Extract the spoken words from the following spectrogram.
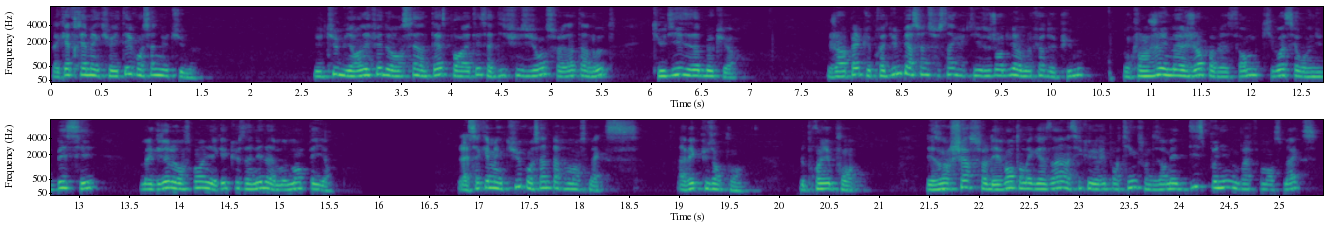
La quatrième actualité concerne YouTube. YouTube vient en effet de lancer un test pour arrêter sa diffusion sur les internautes qui utilisent des adblockers. Je rappelle que près d'une personne sur cinq utilise aujourd'hui un bloqueur de pub, donc l'enjeu est majeur pour la plateforme qui voit ses revenus baisser malgré le lancement il y a quelques années d'un abonnement payant. La cinquième actu concerne Performance Max, avec plusieurs points. Le premier point, les enchères sur les ventes en magasin ainsi que les reporting sont désormais disponibles en Performance Max,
